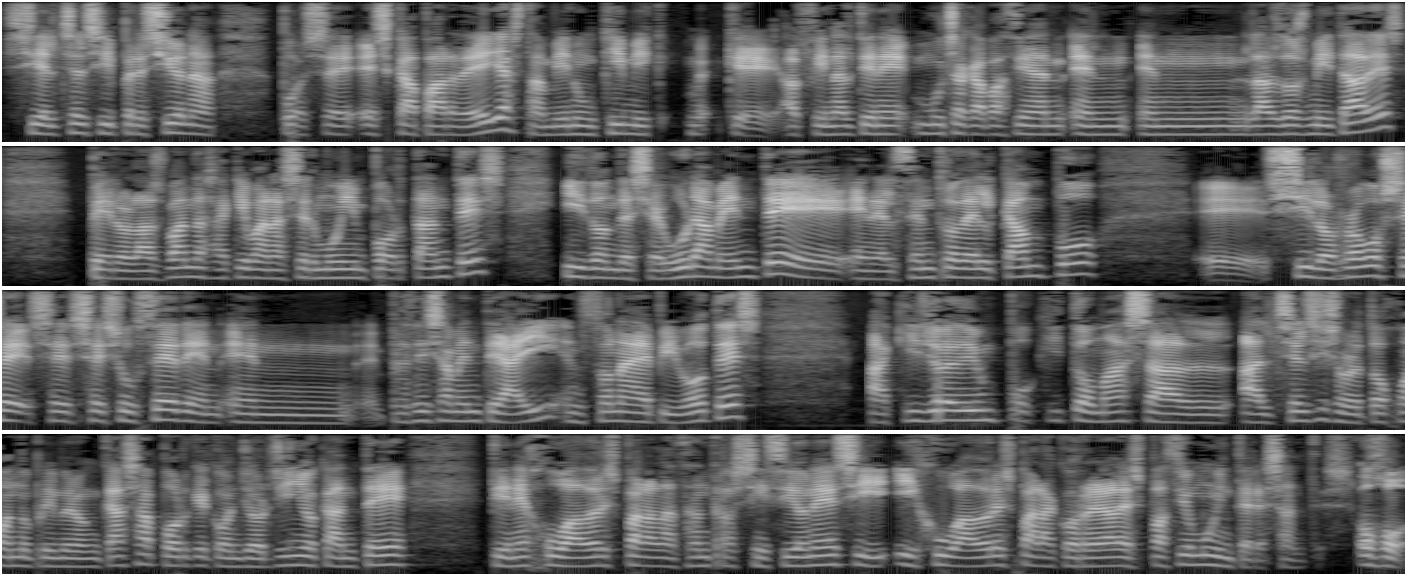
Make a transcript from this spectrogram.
si el Chelsea presiona, pues eh, escapar de ellas, también un Kimmich que al final tiene mucha capacidad en, en las dos mitades, pero las bandas aquí van a ser muy importantes y donde seguramente en el centro del campo eh, si los robos se, se, suceden en, precisamente ahí, en zona de pivotes, Aquí yo le doy un poquito más al, Chelsea, sobre todo jugando primero en casa, porque con Jorginho Kanté tiene jugadores para lanzar transiciones y, jugadores para correr al espacio muy interesantes. Ojo,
